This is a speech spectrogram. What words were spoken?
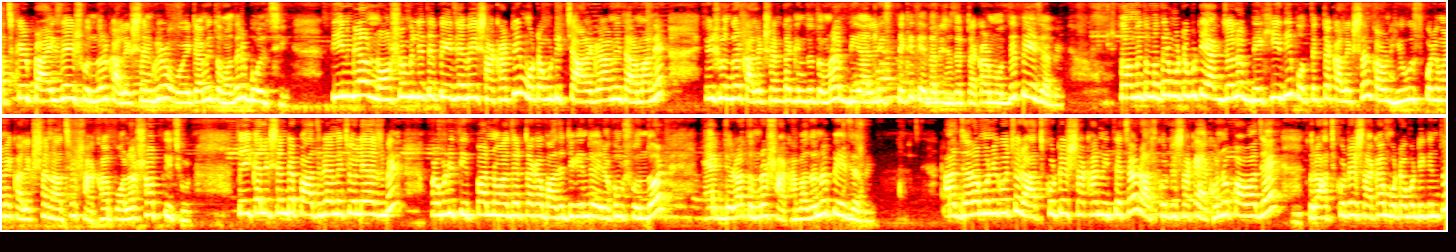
আজকের প্রাইসে এই সুন্দর কালেকশানগুলোর ওয়েট আমি তোমাদের বলছি। তিন গ্রাম নশো মিলিতে পেয়ে যাবে এই শাখাটি, মোটামুটি চার গ্রামই তার মানে এই সুন্দর কালেকশানটা কিন্তু তোমরা বিয়াল্লিশ থেকে তেতাল্লিশ হাজার টাকার মধ্যে পেয়ে যাবে। তো আমি তোমাদের মোটামুটি এক ঝলক দেখিয়ে দিই প্রত্যেকটা কালেকশন কারণ হিউজ পরিমাণে কালেকশান আছে, শাখা, পলা সব কিছুর তো এই কালেকশানটা পাঁচ গ্রামে চলে আসবে। মোটামুটি তিপ্পান্ন হাজার টাকা বাজেটে কিন্তু এরকম সুন্দর, এক জোড়া তোমরা শাখা বাঁধানো পেয়ে যাবে। আর যারা মনে করছ রাজকোটের শাখা নিতে চাও, রাজকোটের শাখা এখনও পাওয়া যায়। তো রাজকোটের শাখা মোটামুটি কিন্তু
